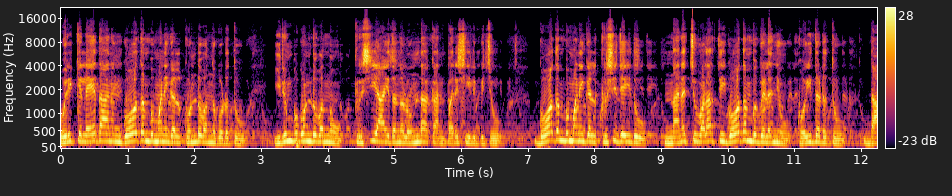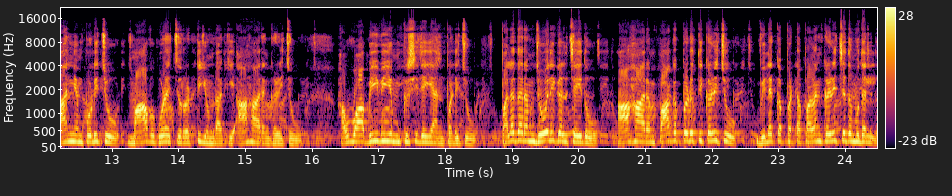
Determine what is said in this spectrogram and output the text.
ഒരിക്കൽ ഏതാനും ഗോതമ്പ് മണികൾ കൊണ്ടുവന്നു കൊടുത്തു. ഇരുമ്പ് കൊണ്ടുവന്നു കൃഷിയായുധങ്ങൾ ഉണ്ടാക്കാൻ പരിശീലിപ്പിച്ചു. ഗോതമ്പ് മണികൾ കൃഷി ചെയ്തു. നനച്ചു വളർത്തി ഗോതമ്പ് വിളഞ്ഞു. കൊയ്തെടുത്തു. ധാന്യം പൊടിച്ചു. മാവ് കുഴച്ചു റൊട്ടിയുണ്ടാക്കി ആഹാരം കഴിച്ചു. ഹൗവ ബീവിയും കൃഷി ചെയ്യാൻ പഠിച്ചു. പലതരം ജോലികൾ ചെയ്തു. ആഹാരം പാകപ്പെടുത്തി കഴിച്ചു. വിലക്കപ്പെട്ട പഴം കഴിച്ചത് മുതൽ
